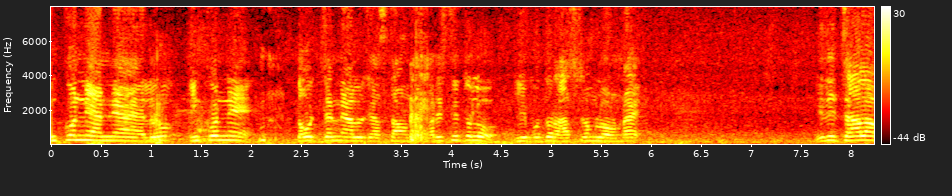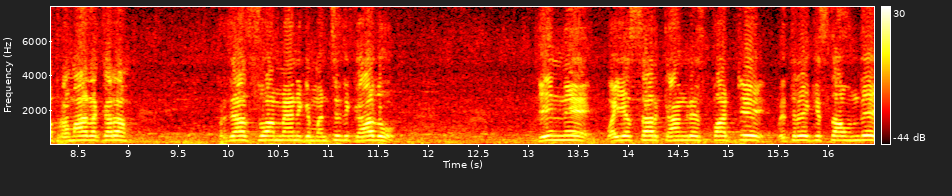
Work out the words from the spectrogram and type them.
ఇంకొన్ని అన్యాయాలు ఇంకొన్ని దౌర్జన్యాలు చేస్తూ ఉండే పరిస్థితులు ఈ పొద్దు రాష్ట్రంలో ఉన్నాయి. ఇది చాలా ప్రమాదకరం. ప్రజాస్వామ్యానికి మంచిది కాదు. దీన్ని వైఎస్ఆర్ కాంగ్రెస్ పార్టీ వ్యతిరేకిస్తా ఉంది.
